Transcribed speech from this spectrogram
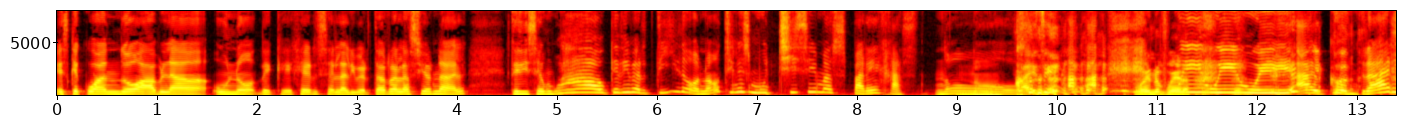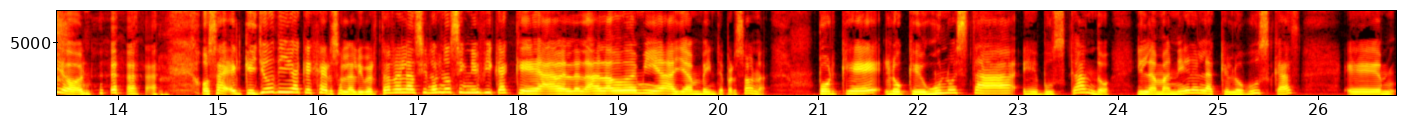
es que cuando habla uno de que ejerce la libertad relacional, te dicen, wow, qué divertido, ¿no? Tienes muchísimas parejas. No. no. bueno, fuera. Uy, uy, uy, al contrario. o sea, el que yo diga que ejerzo la libertad relacional no significa que al, lado de mí hayan 20 personas porque lo que uno está eh, buscando y la manera en la que lo buscas eh,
